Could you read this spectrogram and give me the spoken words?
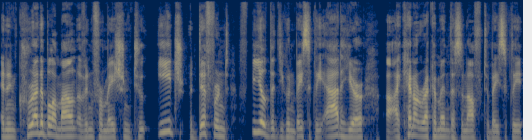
an incredible amount of information to each different field that you can basically add here. Uh, I cannot recommend this enough to basically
